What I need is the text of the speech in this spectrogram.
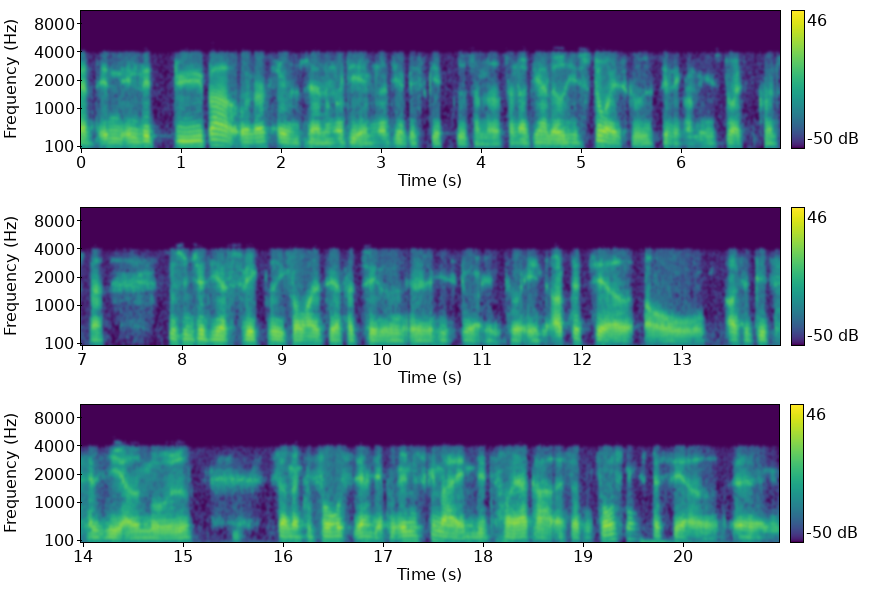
at en, en lidt dybere undersøgelse af nogle af de emner, de har beskæftiget sig med. Så når de har lavet historiske udstillinger med historiske kunstnere, så synes jeg, de har svigtet i forhold til at fortælle øh, historien på en opdateret og også detaljeret måde. Så man kunne forestille, jeg, jeg kunne ønske mig en lidt højere grad af sådan forskningsbaseret øh,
